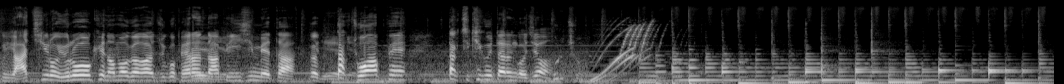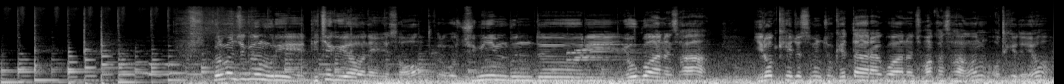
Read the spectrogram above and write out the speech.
그 야치로 이렇게 넘어가가지고 베란다 예, 앞에 예. 20m. 그러니까 예, 딱 예. 조 앞에 딱 지키고 있다는 거죠. 그렇죠. 그러면 지금 우리 대책위원회에서 그리고 주민분들이 요구하는 사항 이렇게 해줬으면 좋겠다라고 하는 정확한 사항은 어떻게 돼요?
